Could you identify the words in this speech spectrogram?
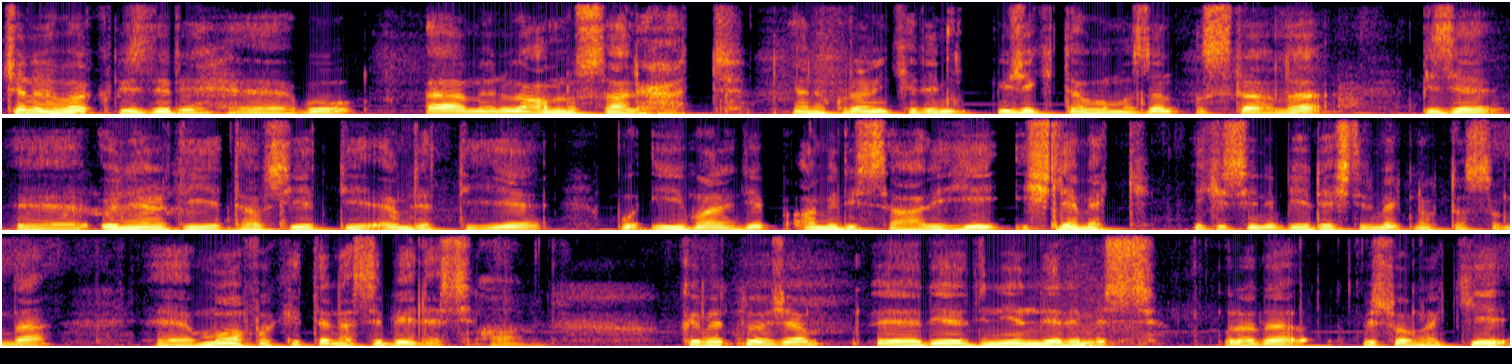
Cenab-ı Hak bizleri e, bu amenu ve amrus salihat yani Kur'an-ı Kerim yüce kitabımızın ısrarla bize e, önerdiği, tavsiye ettiği, emrettiği bu iman edip ameli salihi işlemek ikisini birleştirmek noktasında e, muvaffakiyette nasip eylesin. Amin. Kıymetli hocam, e, değerli dinleyenlerimiz burada bir sonraki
